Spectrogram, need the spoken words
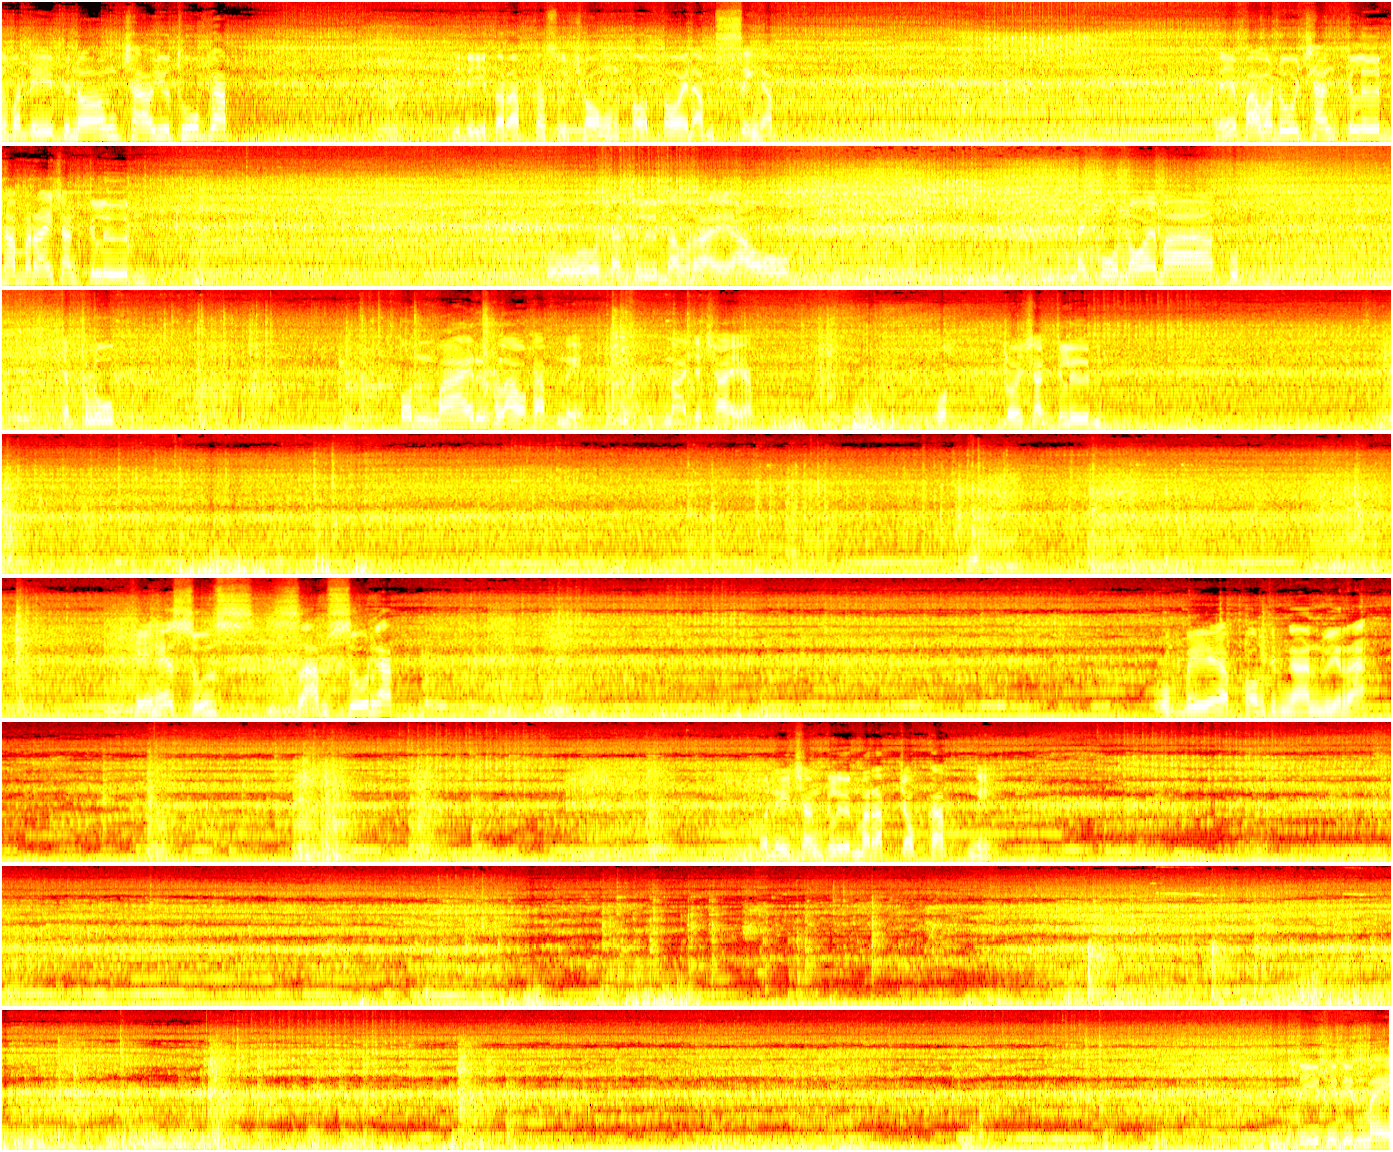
สวัสดีพี่น้องชาว YouTube ครับ ยินดีต้อนรับเข้าสู่ช่องต่อต้อยดำซิ่งครับวันนี้พามาดูช่างกลืนทำอะไรช่างกลืน โอ้ช่างกลืนทำอะไรเอาแมคโครน้อยมาขุด จะปลูก ต้นไม้หรือเปล่าครับนี่ น่าจะใช่ครับโอ้โดยช่างกลืน KH 0 3 0 ครับ โอเบครับ ของทีมงานวีระวันนี้ช่างกลืนมารับจบครับนี่ ดีที่ดินไม่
